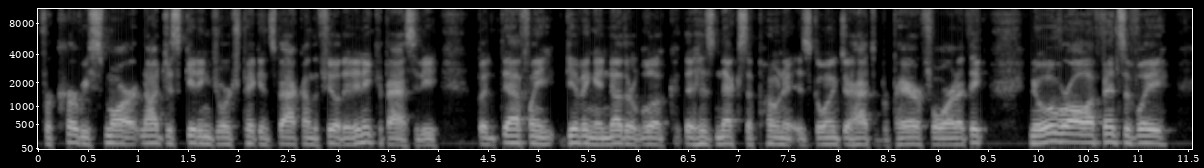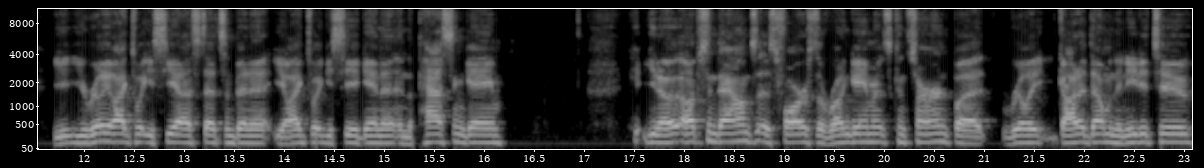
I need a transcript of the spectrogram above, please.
for Kirby Smart, not just getting George Pickens back on the field at any capacity, but definitely giving another look that his next opponent is going to have to prepare for. And I think, you know, overall offensively, you, you really liked what you see out of Stetson Bennett. You liked what you see again in, in the passing game you know, ups and downs as far as the run game is concerned, but really got it done when they needed to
